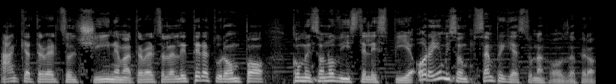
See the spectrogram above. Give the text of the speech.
anche attraverso il cinema, attraverso la letteratura, un po' come sono viste le spie. Ora io mi sono sempre chiesto una cosa però,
